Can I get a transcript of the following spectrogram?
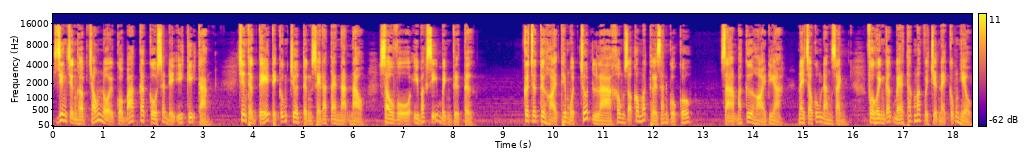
Riêng trường hợp cháu nội của bác, các cô sẽ để ý kỹ càng. Trên thực tế thì cũng chưa từng xảy ra tai nạn nào. Sau vụ y bác sĩ Bình từ từ Cô cho tôi hỏi thêm một chút là không rõ có mất thời gian của cô. Dạ bác cứ hỏi đi à Nay cháu cũng đang rảnh. Phụ huynh các bé thắc mắc về chuyện này cũng nhiều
